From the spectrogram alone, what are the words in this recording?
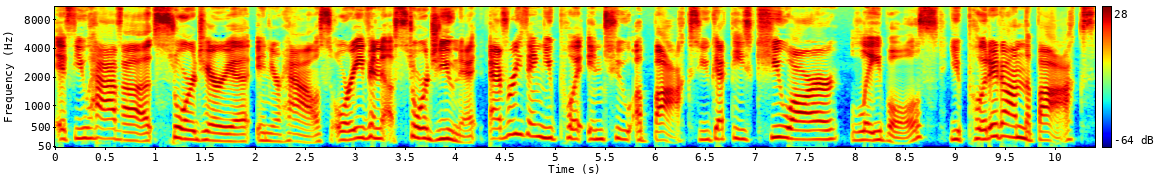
if you have a storage area in your house or even a storage unit, everything you put into a box, you get these QR labels, you put it on the box,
